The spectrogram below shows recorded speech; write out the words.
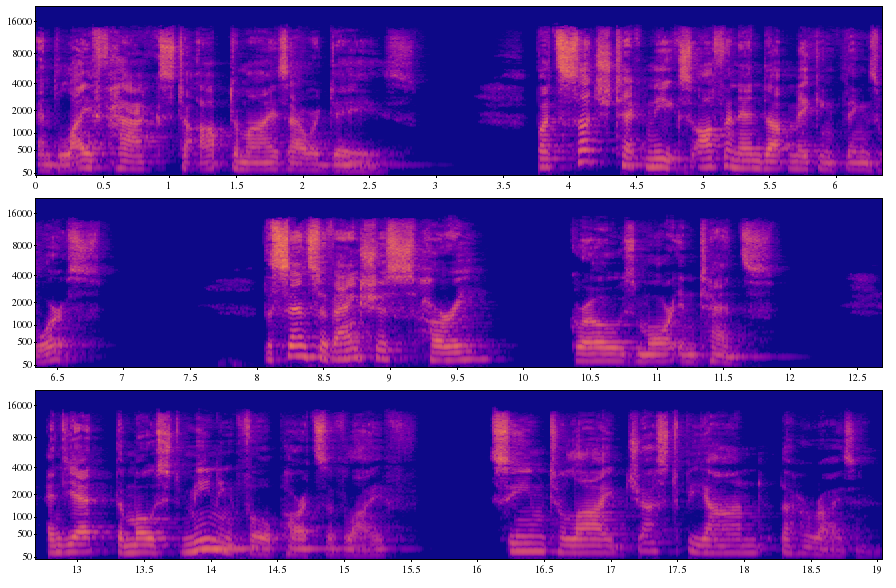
and life hacks to optimize our days. But such techniques often end up making things worse. The sense of anxious hurry grows more intense, and yet the most meaningful parts of life seem to lie just beyond the horizon.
